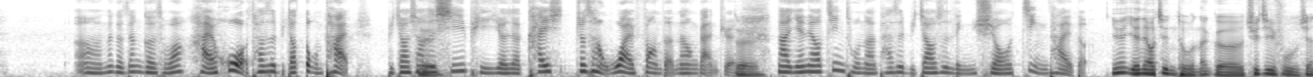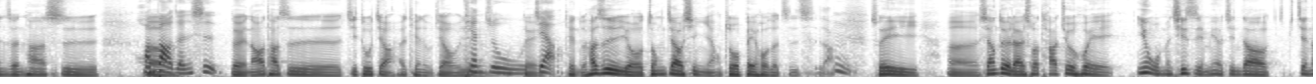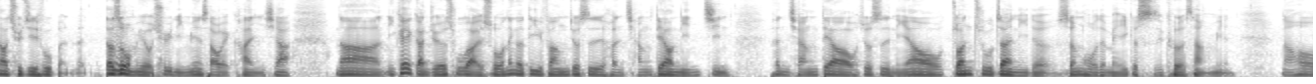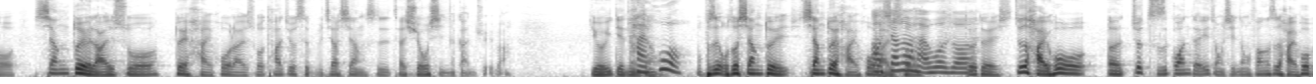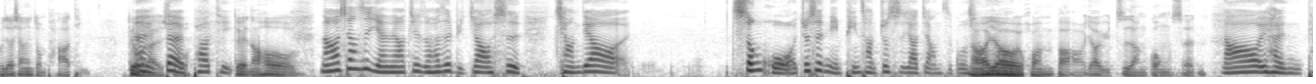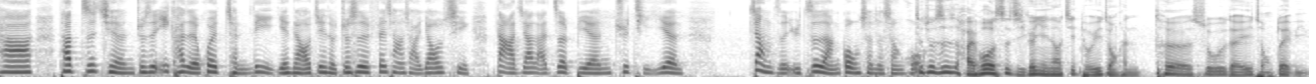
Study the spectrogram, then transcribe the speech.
呃那个那个什么海货，它是比较动态，比较像是嬉皮，有点开心，就是很外放的那种感觉。对，那颜料净土呢，它是比较是灵修静态的因为颜料净土那个屈继富先生他是环保呃人士，对，然后他是基督教还是天主教？天主教天主，他是有宗教信仰做背后的支持啦。嗯，所以呃，相对来说，他就会，因为我们其实也没有见到见到屈继富本人，但是嗯我们有去里面稍微看一下，那你可以感觉出来说，那个地方就是很强调宁静，很强调就是你要专注在你的生活的每一个时刻上面。然后相对来说，对海货来说，它就是比较像是在修行的感觉吧，有一点点像。海货？我不是我说相对相对海货来啊，说，相对海货说，对对，就是海货，呃，就直观的一种形容方式，海货比较像一种 party，对我来说，嗯对 party，对然后然后像是颜料记者，它是比较是强调生活，就是你平常就是要这样子过生活，然后要环保，要与自然共生，然后很他他之前就是一开始会成立颜料镜头，就是非常想邀请大家来这边去体验这样子与自然共生的生活这。就是海货市集跟颜料净土一种很特殊的一种对比。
